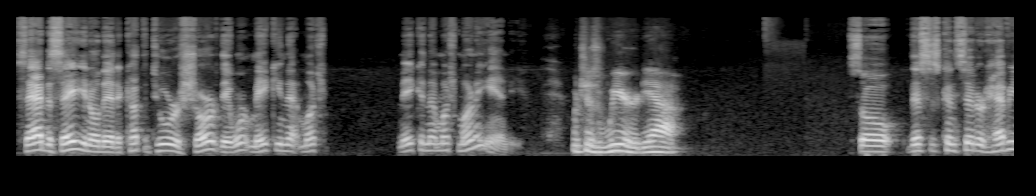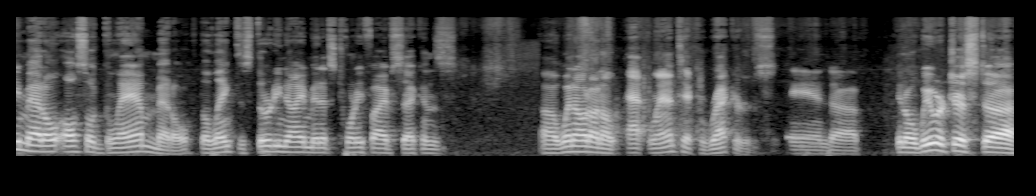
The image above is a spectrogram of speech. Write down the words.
Sad to say, you know, they had to cut the tour short. They weren't making that much making that much money, Andy. Which is weird, yeah. So this is considered heavy metal, also glam metal. The length is 39 minutes, 25 seconds. Uh, went out on Atlantic Records, and uh, you know we were just. Uh,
